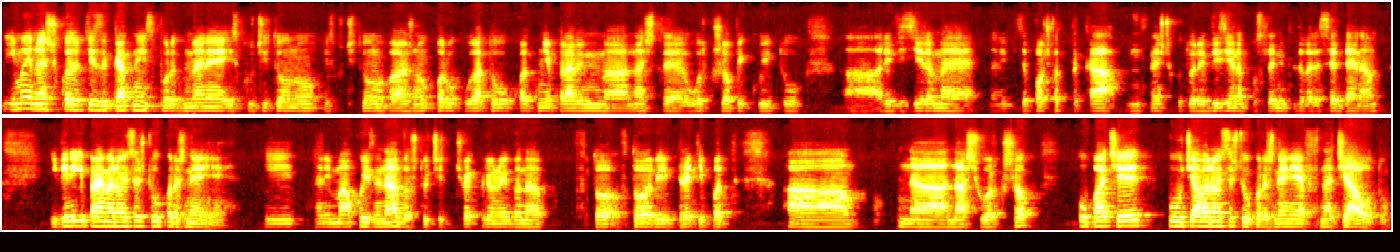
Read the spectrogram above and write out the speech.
Има и нещо, което ти загадна и според мен е изключително, изключително важно. Първо, когато, когато ние правим а, нашите workshopи, които а, ревизираме, нали, започват така, нещо като ревизия на последните 90 дена и винаги правим едно и също упражнение. И нали, малко изненадващо, че човек примерно идва на втори, трети път а, на наш workshop, обаче получава едно и също упражнение в началото.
